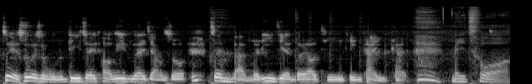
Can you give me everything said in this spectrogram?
这也是为什么我们 DJ Talk 一直在讲说，正版的意见都要听一听、看一看。没错，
